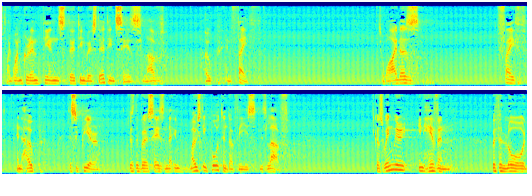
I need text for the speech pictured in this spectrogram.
It's like 1 Corinthians 13 verse 13 says, love, hope, and faith. So why does faith and hope disappear? Because the verse says, and the most important of these is love. Because when we're in heaven with the Lord,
